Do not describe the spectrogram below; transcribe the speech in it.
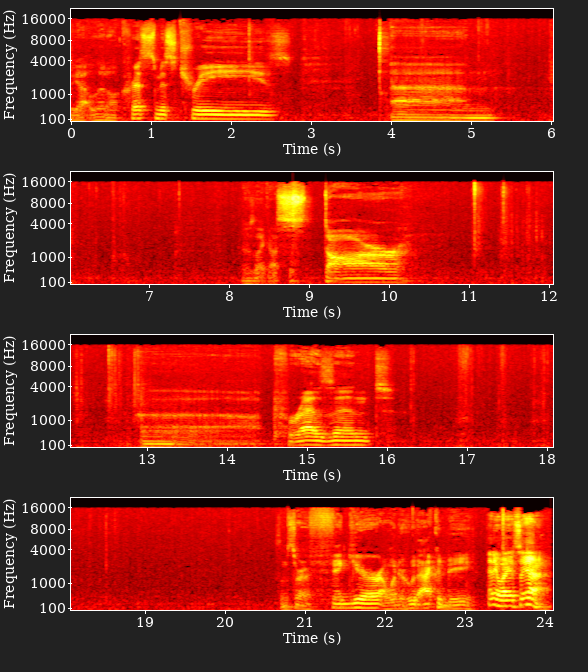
we got little Christmas trees. Um, there's like a star, uh, present, some sort of figure. I wonder who that could be. Anyway, so yeah,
